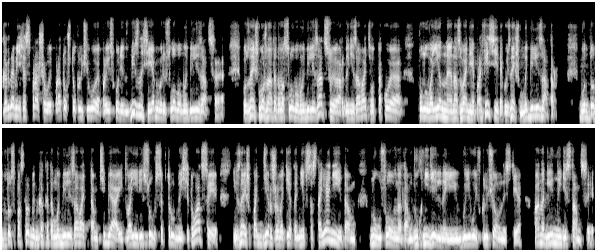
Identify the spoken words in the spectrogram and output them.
когда меня сейчас спрашивают про то, что ключевое происходит в бизнесе, я говорю слово мобилизация. Вот знаешь, можно от этого слова мобилизацию организовать вот такое полувоенное название профессии, такой, знаешь, мобилизатор. Вот mm-hmm. тот, кто способен как это мобилизовать там тебя и твои ресурсы в трудной ситуации, и, знаешь, поддерживать это не в состоянии там, ну, условно, там, двухнедельной боевой включенности, а на длинной дистанции.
